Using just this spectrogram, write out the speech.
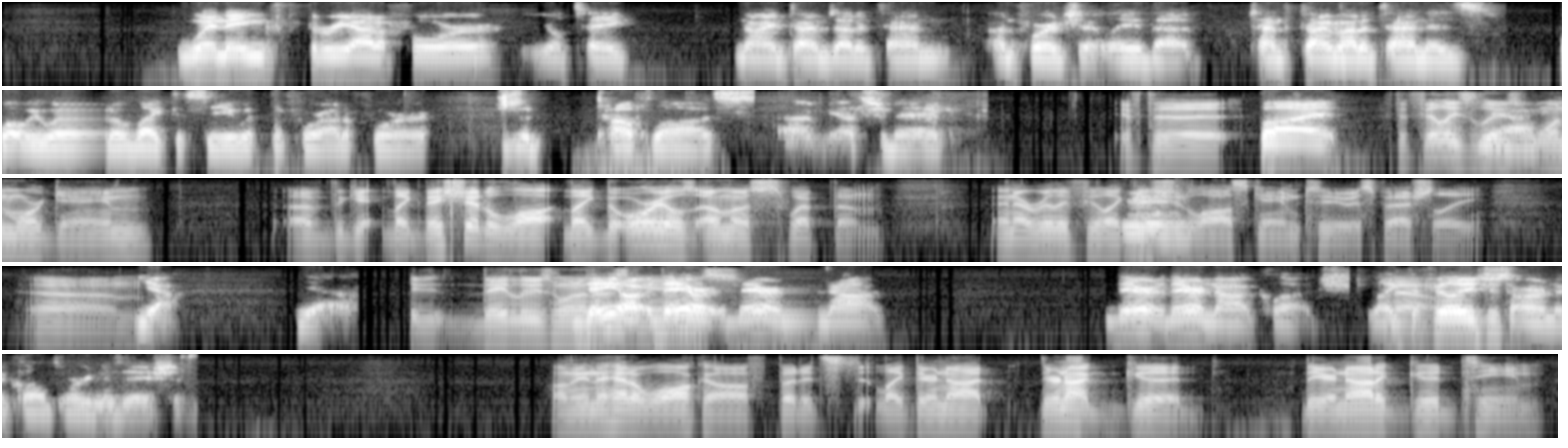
winning three out of four, you'll take nine times out of ten. Unfortunately, that tenth time out of ten is what we would have liked to see with the four out of four. Just a tough loss um, yesterday, If the but if the Phillies lose Yeah. one more game of the game, like they should have lost. Like the Orioles almost swept them, and I really feel like they Mm. should have lost game two, especially. Um, Yeah. yeah, they lose one of they those are they are they are not they're they're not clutch. Like the No. Phillies just aren't a clutch organization. I mean, they had a walk off, but it's like they're not they're not good. They are not a good team.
